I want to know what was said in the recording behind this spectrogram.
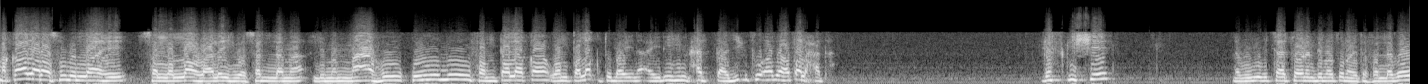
فقال رسول الله صلى الله عليه وسلم لمن معه قوموا فانطلق وانطلقت بين أيديهم حتى جئت أبا طلحة ገስግሼ ነብዩ ብቻቸውን እንዲመጡ ነው የተፈለገው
